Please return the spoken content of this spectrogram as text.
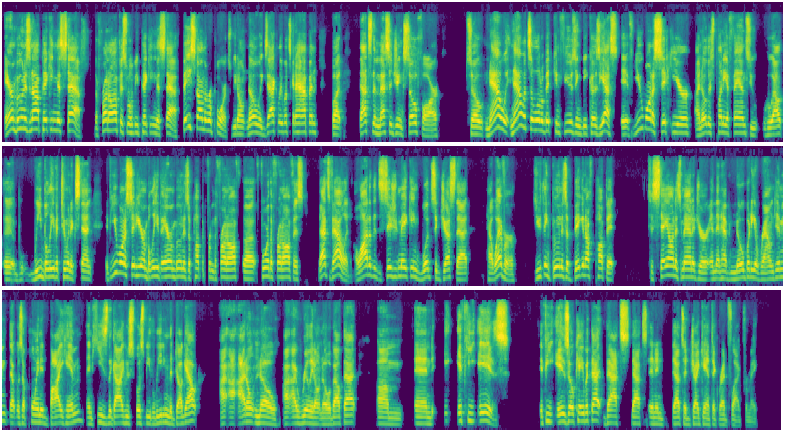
Aaron Boone is not picking this staff. The front office will be picking the staff based on the reports. We don't know exactly what's going to happen, but that's the messaging so far. So now, now it's a little bit confusing because yes, if you want to sit here, I know there's plenty of fans who who out uh, we believe it to an extent. If you want to sit here and believe Aaron Boone is a puppet from the front off uh, for the front office, that's valid. A lot of the decision making would suggest that. However, do you think Boone is a big enough puppet to stay on as manager and then have nobody around him that was appointed by him and he's the guy who's supposed to be leading the dugout i i, I don't know I, I really don't know about that um and if he is if he is okay with that that's that's an that's a gigantic red flag for me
